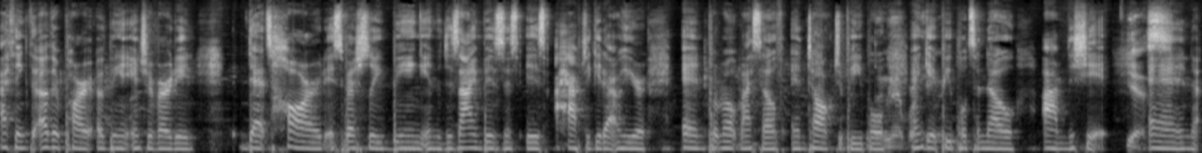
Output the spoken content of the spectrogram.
I think the other part of being introverted that's hard, especially being in the design business, is I have to get out here and promote myself and talk to people and get people to know I'm the shit. Yes. And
